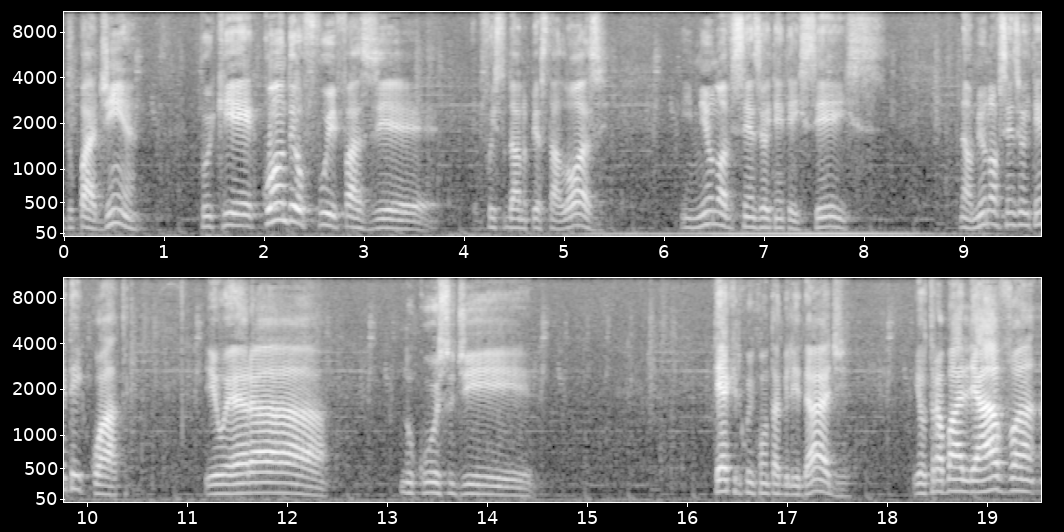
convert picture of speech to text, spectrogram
do Padinha, porque quando eu fui fazer fui estudar no Pestalozzi em 1986, não, 1984. Eu era no curso de técnico em contabilidade, eu trabalhava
